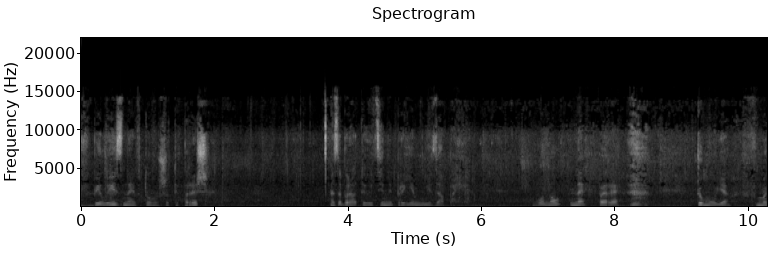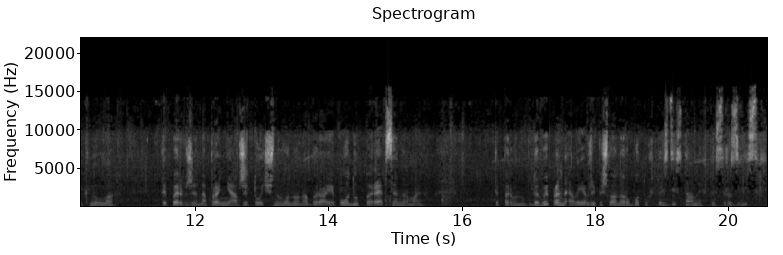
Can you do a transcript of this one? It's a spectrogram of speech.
в білизни, в того, що ти переш, забирати оці неприємні запахи. Воно не пере. Тому я вмикнула тепер вже на прання, вже точно воно набирає воду, пере, все нормально. Тепер воно буде випране, але я вже пішла на роботу, хтось дістане, хтось розвісить.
